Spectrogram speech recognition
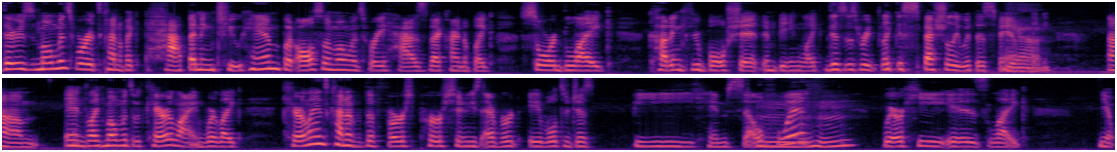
there's moments where it's kind of like happening to him, but also moments where he has that kind of like sword like cutting through bullshit and being like, this is re-, like, especially with his family. Um, and like moments with Caroline where like Caroline's kind of the first person he's ever able to just be himself with, Mhm. where he is like, you know,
